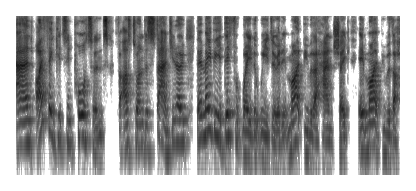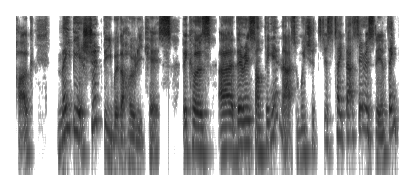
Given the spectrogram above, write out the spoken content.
And I think it's important for us to understand, you know, there may be a different way that we do it. It might be with a handshake, it might be with a hug. Maybe it should be with a holy kiss because uh, there is something in that, and we should just take that seriously and think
